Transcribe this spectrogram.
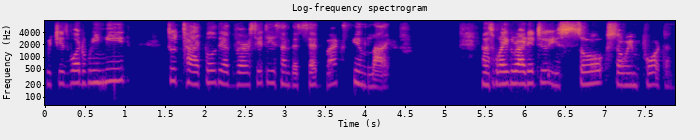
which is what we need to tackle the adversities and the setbacks in life. That's why gratitude is so, so important.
